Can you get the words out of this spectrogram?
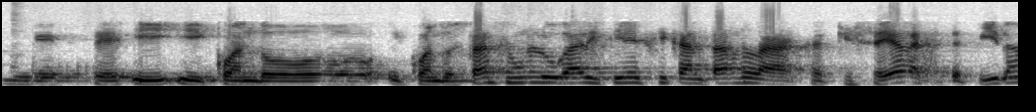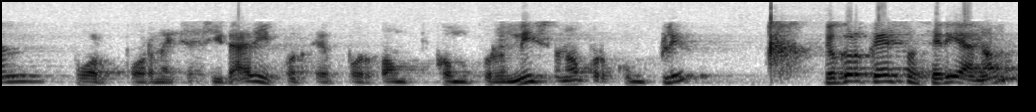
Y, este, y, y cuando, y cuando estás en un lugar y tienes que cantar la que sea la que te pidan por, por necesidad y porque, por com- compromiso, ¿no? Por cumplir. Yo creo que eso sería, ¿no?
